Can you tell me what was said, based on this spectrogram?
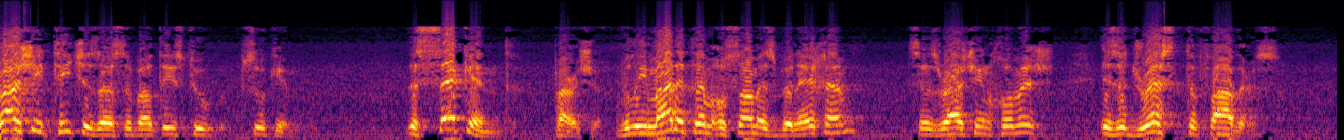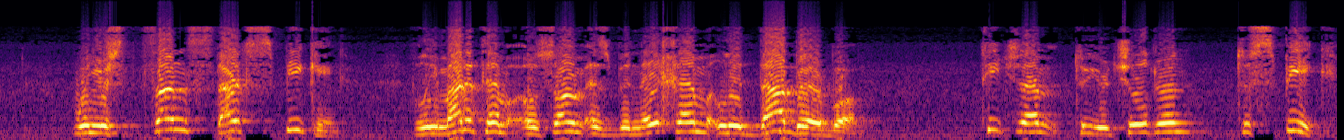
Rashi teaches us about these two psukim. The second parsha, V'limadetem osam es benechem, says Rashi in Chumash, is addressed to fathers. When your son starts speaking, V'limadetem osam es benechem lidaber bom. Teach them to your children to speak.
